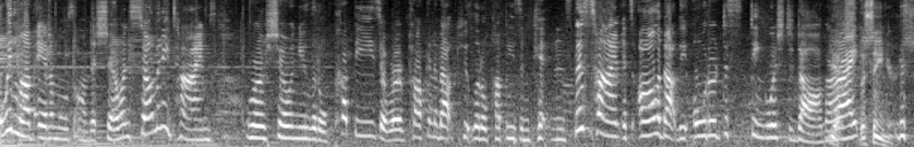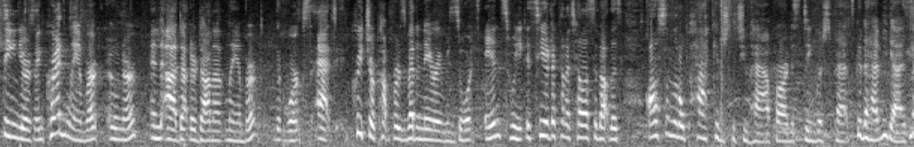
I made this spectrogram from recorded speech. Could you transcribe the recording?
Well, we love animals on this show, and so many times we're showing you little puppies or we're talking about cute little puppies and kittens. This time it's all about the older, distinguished dog, all Yes, right? the seniors. The seniors. And Craig Lambert, owner, and uh, Dr. Donna Lambert, that works at Creature Comforts Veterinary Resorts and Suite, is here to kind of tell us about this awesome little package that you have for our distinguished pets. Good to have you guys here.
